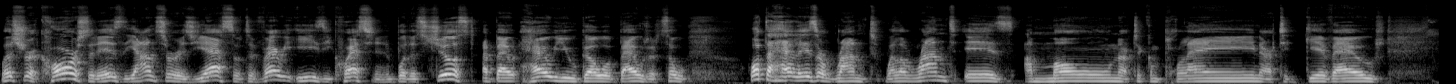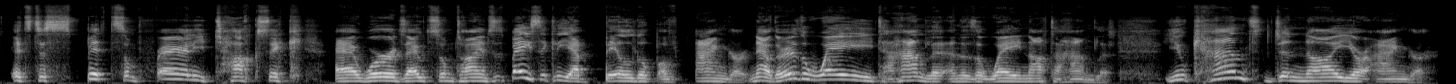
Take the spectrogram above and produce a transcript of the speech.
Well, sure, of course it is. The answer is yes. So it's a very easy question, but it's just about how you go about it. So, what the hell is a rant? Well, a rant is a moan or to complain or to give out. It's to spit some fairly toxic uh, words out sometimes. It's basically a build up of anger. Now, there is a way to handle it and there's a way not to handle it. You can't deny your anger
